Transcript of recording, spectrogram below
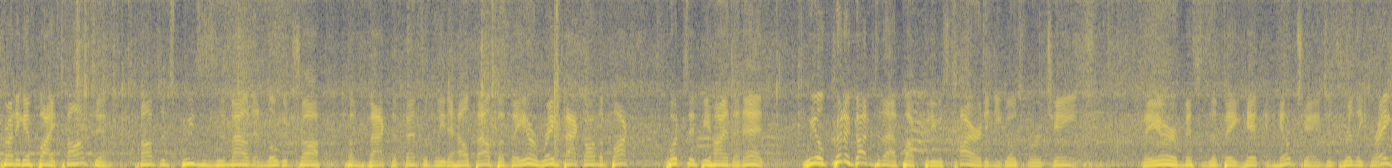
trying to get by Thomson. Thomson squeezes him out, and Logan Shaw comes back defensively to help out. But Veilleux right back on the puck, puts it behind the net. Weal could have gotten to that puck, but he was tired and he goes for a change. Veilleux misses a big hit and he'll change. It's really great.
